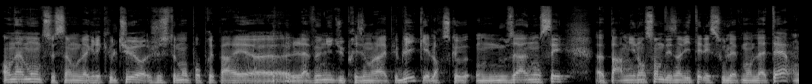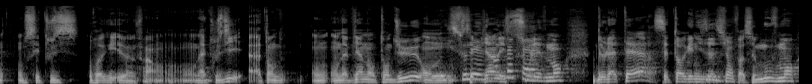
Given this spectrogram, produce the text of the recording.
en amont de ce salon de l'agriculture, justement pour préparer euh, la venue du président de la République. Et lorsque on nous a annoncé euh, parmi l'ensemble des invités les soulèvements de la terre, on, on s'est tous, enfin, on a tous dit, attendez, on, on, a bien entendu, on sait bien les soulèvements de la terre. Cette organisation, enfin ce mouvement que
